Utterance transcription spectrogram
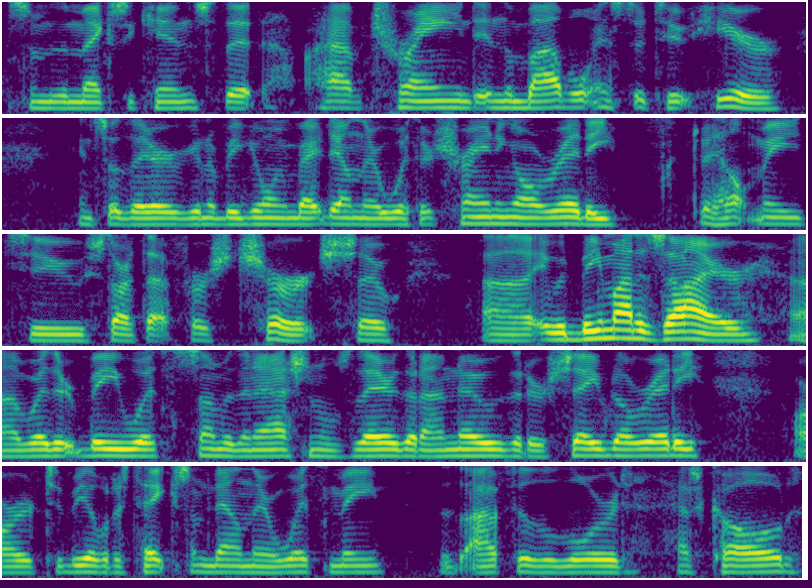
Some of the Mexicans that have trained in the Bible Institute here, and so they're going to be going back down there with their training already to help me to start that first church. So uh, it would be my desire, uh, whether it be with some of the nationals there that I know that are saved already, or to be able to take some down there with me that I feel the Lord has called,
